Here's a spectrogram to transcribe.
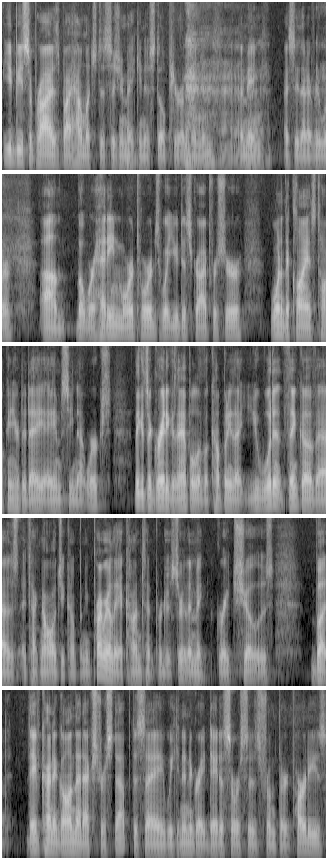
you'd be surprised by how much decision making is still pure opinion. I mean, I see that everywhere. Um, but we're heading more towards what you described for sure. One of the clients talking here today, AMC Networks, I think it's a great example of a company that you wouldn't think of as a technology company, primarily a content producer. They make great shows, but they've kind of gone that extra step to say we can integrate data sources from third parties,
